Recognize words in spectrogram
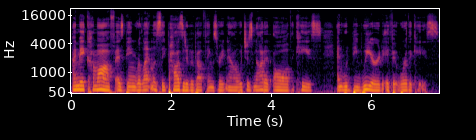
I may come off as being relentlessly positive about things right now, which is not at all the case and would be weird if it were the case.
